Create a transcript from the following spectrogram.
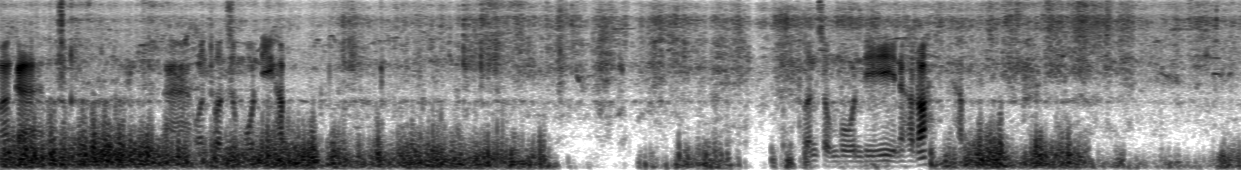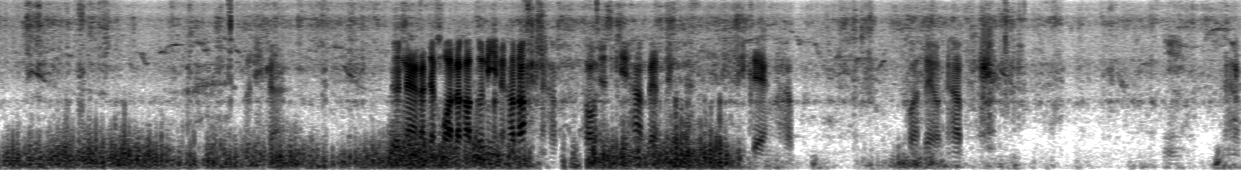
มันก็อ่าอดทนสมบูรณ์ดีครับ ผลสมบูรณ์ดีนะครับเนาะครับตัวนี้ก็เดินหน้าก็จะคลอดแล้วครับตัวนี้นะครับเนาะนะครับของ SK 5 8 1สีแดงครับคลอดแล้วนะครับนี่นะครับ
